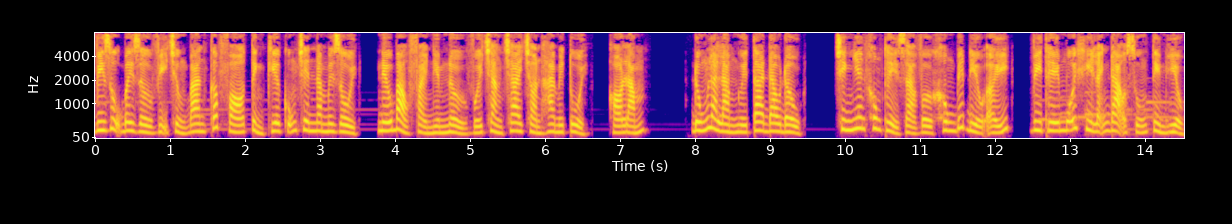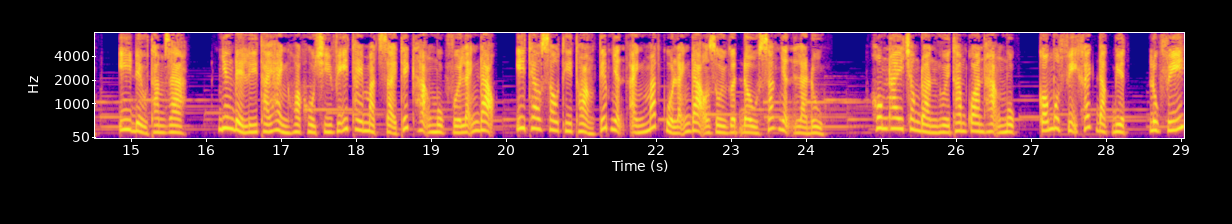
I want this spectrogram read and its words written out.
ví dụ bây giờ vị trưởng ban cấp phó tỉnh kia cũng trên 50 rồi, nếu bảo phải niềm nở với chàng trai tròn 20 tuổi, khó lắm. Đúng là làm người ta đau đầu, trình nhiên không thể giả vờ không biết điều ấy, vì thế mỗi khi lãnh đạo xuống tìm hiểu, y đều tham gia. Nhưng để Lý Thái Hành hoặc Hồ Chí Vĩ thay mặt giải thích hạng mục với lãnh đạo, y theo sau thi thoảng tiếp nhận ánh mắt của lãnh đạo rồi gật đầu xác nhận là đủ. Hôm nay trong đoàn người tham quan hạng mục, có một vị khách đặc biệt, Lục Vĩ,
